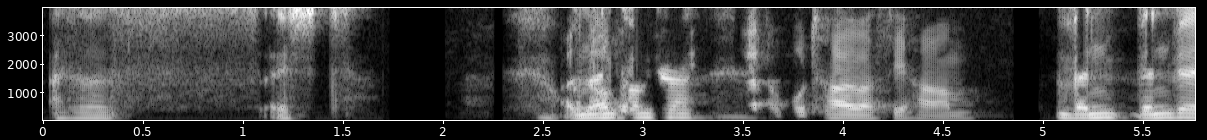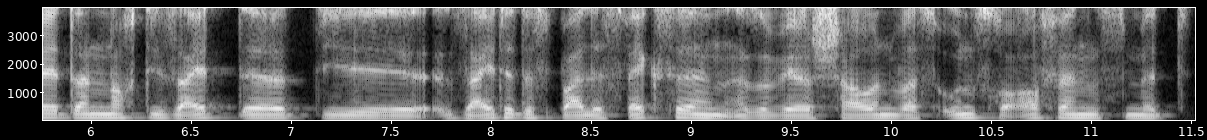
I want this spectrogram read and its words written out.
also es ist echt. Und also dann kommt ja. Einfach brutal, was sie haben. Wenn, wenn wir dann noch die Seite, die Seite des Balles wechseln, also wir schauen, was unsere Offense mit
